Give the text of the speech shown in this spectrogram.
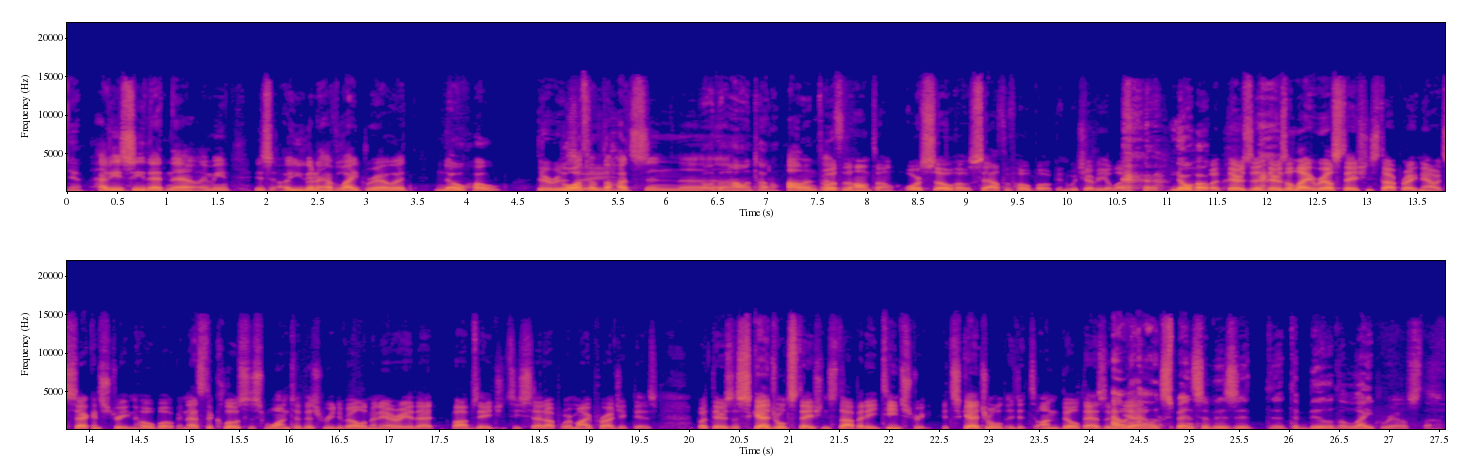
Yeah. How do you see that now? I mean, is are you going to have light rail at NoHo, There is north of the Hudson, uh, Oh, the Holland Tunnel. Holland Tunnel? North of the Holland Tunnel, or Soho, south of Hoboken, whichever you like. NoHo. But there's a there's a light rail station stop right now at Second Street in Hoboken. That's the closest one to this redevelopment area that Bob's agency set up where my project is. But there's a scheduled station stop at 18th Street. It's scheduled. It's unbuilt as of How, yet. how expensive is it to, to build a light rail stop?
